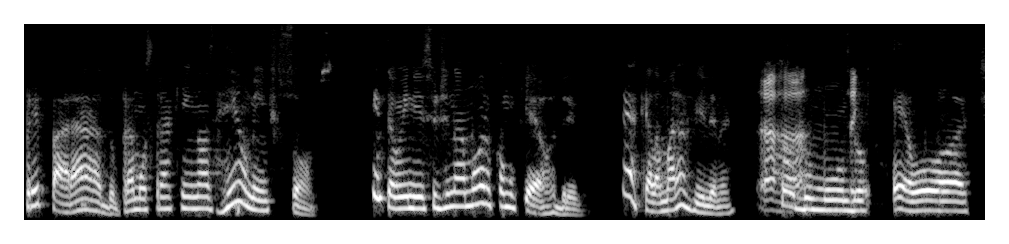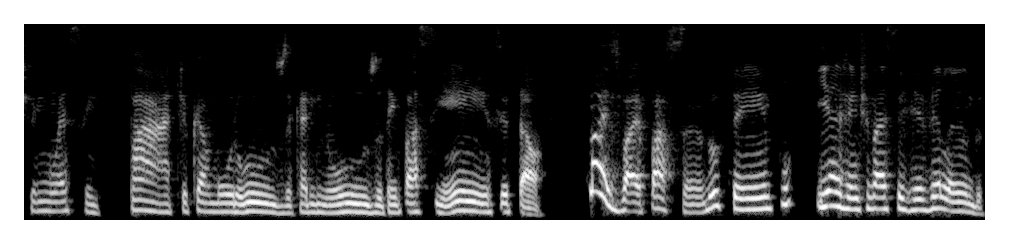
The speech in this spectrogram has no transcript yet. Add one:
preparado para mostrar quem nós realmente somos. Então, o início de namoro, como que é, Rodrigo? É aquela maravilha, né? Uhum, Todo mundo sim. é ótimo, é simpático, é amoroso, é carinhoso, tem paciência e tal. Mas vai passando o tempo e a gente vai se revelando.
